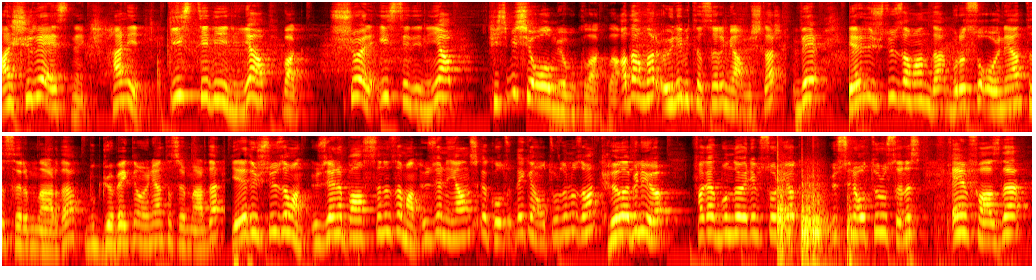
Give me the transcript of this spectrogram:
aşırı esnek. Hani istediğini yap bak şöyle istediğini yap Hiçbir şey olmuyor bu kulaklığa. Adamlar öyle bir tasarım yapmışlar ve yere düştüğü zaman da burası oynayan tasarımlarda, bu göbekten oynayan tasarımlarda yere düştüğü zaman üzerine bastığınız zaman üzerine yanlışlıkla koltuktayken oturduğunuz zaman kırılabiliyor. Fakat bunda öyle bir sorun yok. Üstüne oturursanız en fazla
